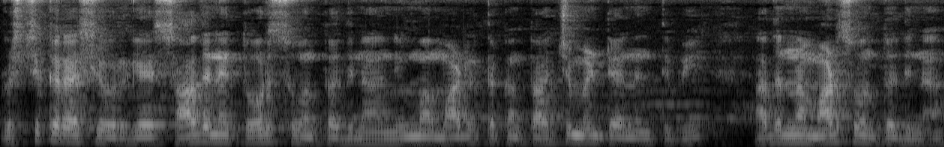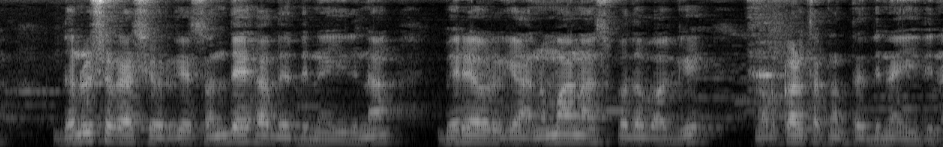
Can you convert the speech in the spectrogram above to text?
ವೃಶ್ಚಿಕ ರಾಶಿಯವರಿಗೆ ಸಾಧನೆ ತೋರಿಸುವಂಥ ದಿನ, ನಿಮ್ಮ ಮಾಡಿರ್ತಕ್ಕಂಥ ಅಚೀವ್ಮೆಂಟ್ ಏನಂತೀವಿ ಅದನ್ನು ಮಾಡಿಸುವಂಥ ದಿನ. ಧನುಷ ರಾಶಿಯವರಿಗೆ ಸಂದೇಹದ ದಿನ ಈ ದಿನ. ಬೇರೆಯವರಿಗೆ ಅನುಮಾನಾಸ್ಪದವಾಗಿ ನೋಡ್ಕೊಳ್ತಕ್ಕಂಥ ದಿನ ಈ ದಿನ.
